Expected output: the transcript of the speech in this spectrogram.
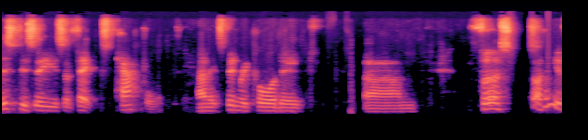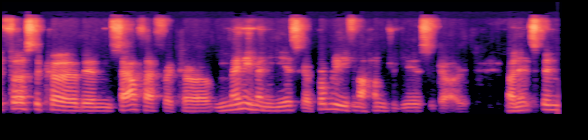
this disease affects cattle, and it's been recorded um, first, I think it first occurred in South Africa many, many years ago, probably even 100 years ago. And it's been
